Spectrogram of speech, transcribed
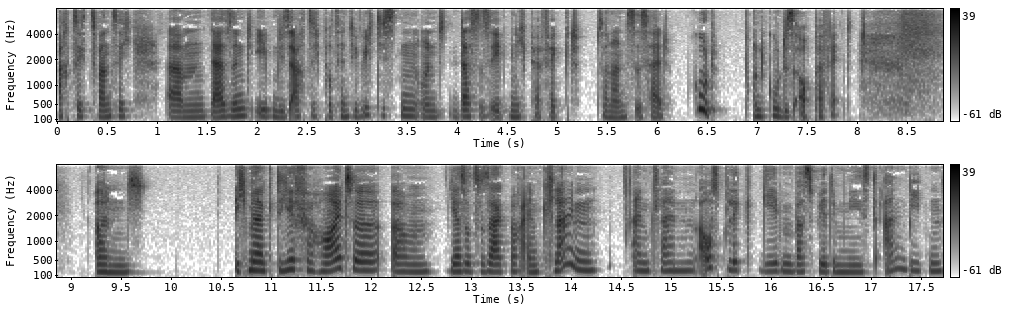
80, 20, ähm, da sind eben diese 80 Prozent die wichtigsten wichtigsten und das ist eben nicht perfekt, sondern es ist halt gut und gut ist auch perfekt. Und ich merke dir für heute ähm, ja sozusagen noch einen kleinen einen kleinen Ausblick geben, was wir demnächst anbieten.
